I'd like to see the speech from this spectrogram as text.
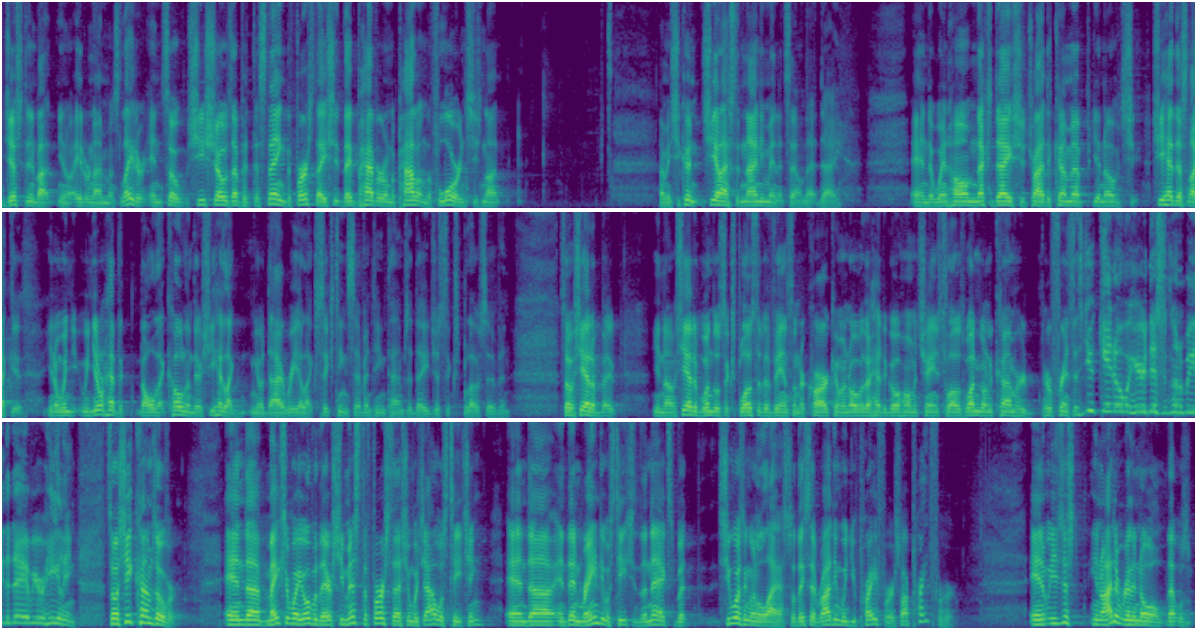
just in about you know eight or nine months later and so she shows up at this thing the first day she, they have her on the pallet on the floor and she's not i mean she couldn't she lasted 90 minutes on that day and went home next day she tried to come up you know she, she had this like you know when you, when you don't have the, all that colon there she had like you know diarrhea like 16 17 times a day just explosive and so she had about you know, she had one of those explosive events on her car coming over there, had to go home and change clothes, wasn't going to come. Her, her friend says, You get over here, this is going to be the day of your healing. So she comes over and uh, makes her way over there. She missed the first session, which I was teaching, and, uh, and then Randy was teaching the next, but she wasn't going to last. So they said, Rodney, would you pray for her? So I prayed for her. And we just, you know, I didn't really know that was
